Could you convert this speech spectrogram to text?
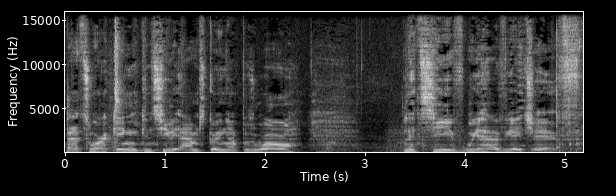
That's working. You can see the amps going up as well. Let's see if we have VHF.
